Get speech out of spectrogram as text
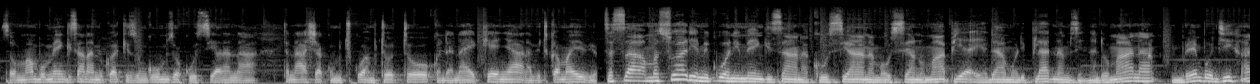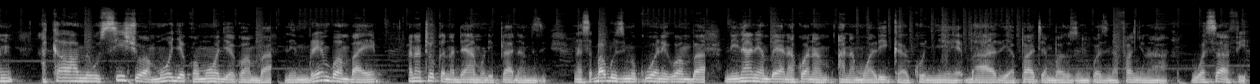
So mambo mengi sana amekuwa akizungumzwa kuhusiana na Tanasha kumchukua mtoto kwenda naye Kenya na vitu kama hivyo. Sasa maswali yamekuwa ni mengi sana kuhusiana na mahusiano mapya ya Diamond Platnumz, na ndio maana mrembo Jihan akawa amehusishwa moja kwa moja kwamba ni mrembo ambaye anatoka na Diamond Platnumz, na sababu zimekuwa ni kwamba ni nani ambaye anakuwa anamwalika kwenye baadhi ya pati ambazo zimekuwa zinafanywa na Wasafi,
